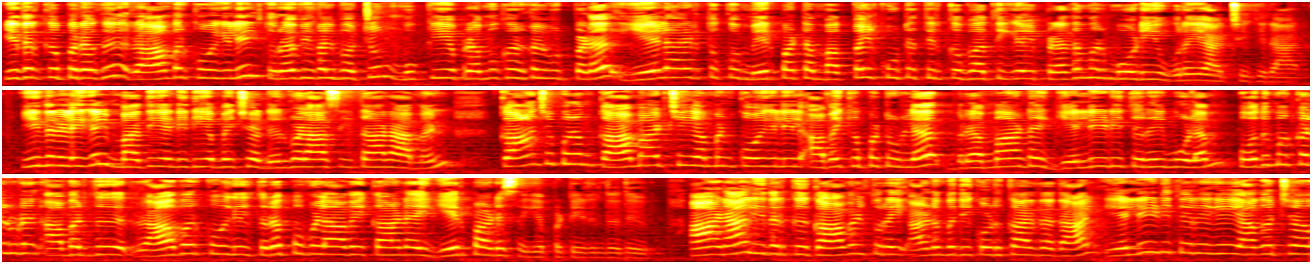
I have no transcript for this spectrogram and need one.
இதற்கு பிறகு ராமர் கோயிலில் துறவிகள் மற்றும் முக்கிய பிரமுகர்கள் உட்பட ஏழாயிரத்துக்கும் மேற்பட்ட மக்கள் கூட்டத்திற்கு மத்தியில் பிரதமர் மோடி உரையாற்றுகிறார். இந்த நிலையில் மத்திய நிதியமைச்சர் நிர்மலா சீதாராமன் காஞ்சிபுரம் காமாட்சி அம்மன் கோயிலில் அமைக்கப்பட்டுள்ள பிரம்மாண்ட எல்இடி திரை மூலம் பொதுமக்களுடன் அமர்ந்து ராமர் கோயில் திறப்பு விழாவை காண ஏற்பாடு செய்யப்பட்டிருந்தது. ஆனால் இதற்கு காவல்துறை அனுமதி கொடுக்காததால் எல்இடி திரையை அகற்ற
